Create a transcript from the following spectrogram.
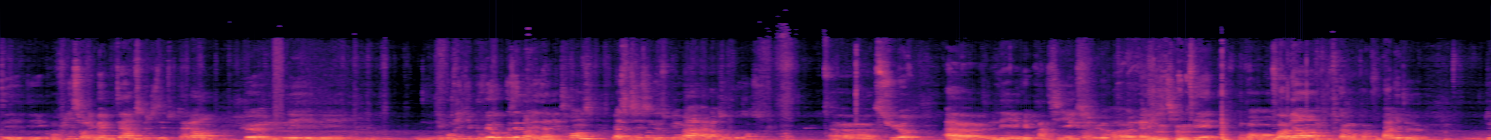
des, conflits sur les mêmes termes, que je disais tout à l'heure, hein, que les, conflits qui pouvaient opposer dans les années 30 l'association des oulémas à leurs opposants euh, sur euh, les, pratiques, sur la légitimité. Donc on, voit bien, comme, comme, vous parliez de,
